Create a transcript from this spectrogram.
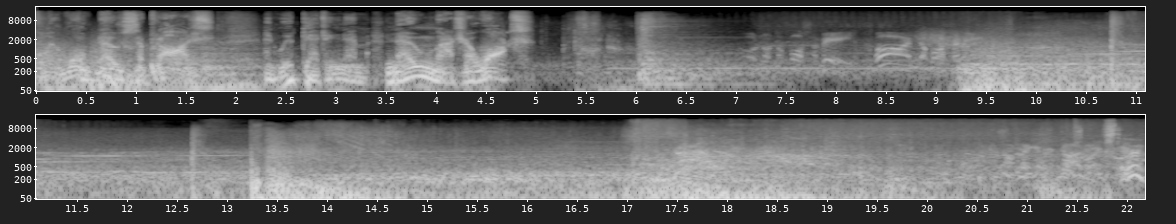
I want no supplies. and we're getting them no matter what. You're not the boss of me. Oh, I'm the boss of me. Yeah!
